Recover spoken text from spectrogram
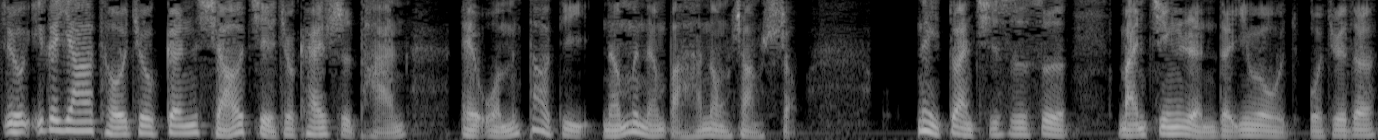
就一个丫头就跟小姐就开始谈，哎，我们到底能不能把它弄上手？那段其实是蛮惊人的，因为我我觉得《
